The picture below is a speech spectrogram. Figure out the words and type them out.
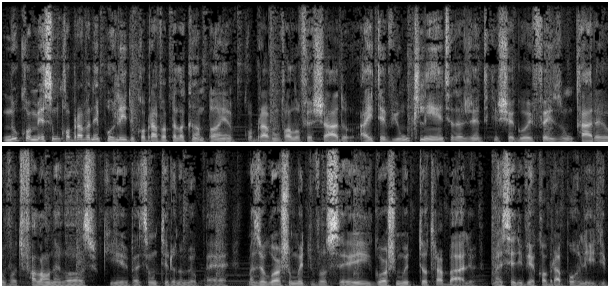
no começo não cobrava nem por lead, cobrava pela campanha, cobrava um valor fechado. Aí teve um cliente da gente que chegou e fez um, cara, eu vou te falar um negócio que vai ser um tiro no meu pé, mas eu gosto muito de você e gosto muito do teu trabalho. Mas você devia cobrar por lead,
